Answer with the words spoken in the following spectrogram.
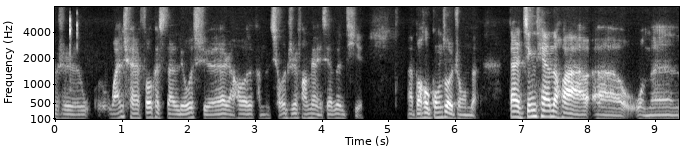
就是完全 focus 在留学，然后可能求职方面的一些问题，啊，包括工作中的。但是今天的话，呃，我们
